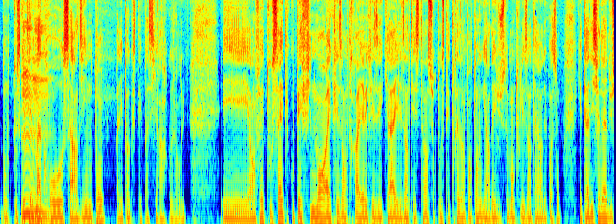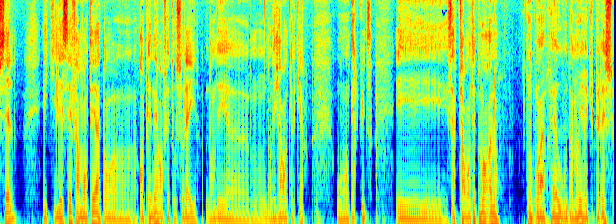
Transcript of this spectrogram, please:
Donc tout ce qui était Mm. maquereau, sardines, thon. À l'époque, c'était pas si rare qu'aujourd'hui. Et en fait, tout ça a été coupé finement avec les entrailles, avec les écailles, les intestins. Surtout, c'était très important de garder justement tous les intérieurs du poisson, qui étaient additionnés à du sel et qui laissaient fermenter à temps, en plein air, en fait, au soleil, dans des, euh, dans des jarres en calcaire ou en terre cuite. Et ça fermentait pendant un an. Donc on- après, au bout d'un an, ils récupéraient ce,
